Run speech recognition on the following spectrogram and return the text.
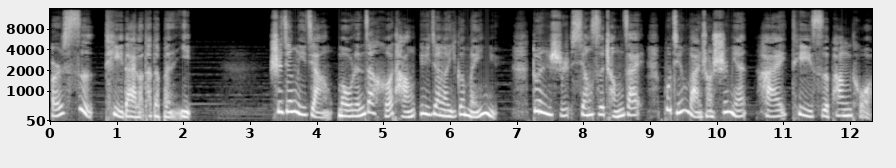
而四替代了它的本意。《诗经》里讲，某人在荷塘遇见了一个美女，顿时相思成灾，不仅晚上失眠，还涕泗滂沱，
